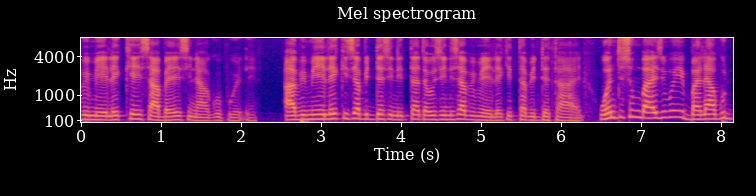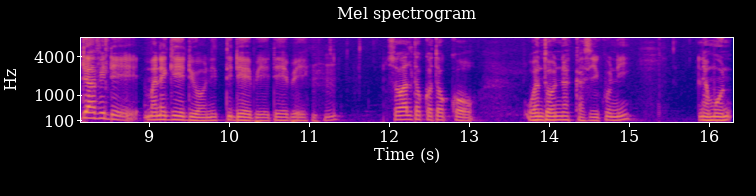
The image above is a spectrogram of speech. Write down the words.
abimeelek keessaa ba'ee sinaa gubu jedheen abimeelekis abidda isinitti haa ta'u isinis abimeelekitti abidda taa'e wanti sun baay'ee balaa guddaa fide mana geediyoonitti deebi'ee deebi'ee. So al tokko tokko wantoonni akkasii kun namoonni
